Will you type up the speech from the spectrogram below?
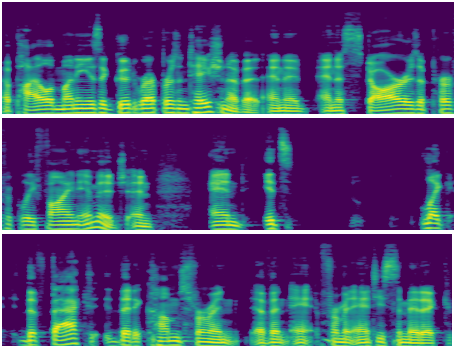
a pile of money is a good representation of it, and a, and a star is a perfectly fine image. And and it's like the fact that it comes from an of an from an anti-Semitic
